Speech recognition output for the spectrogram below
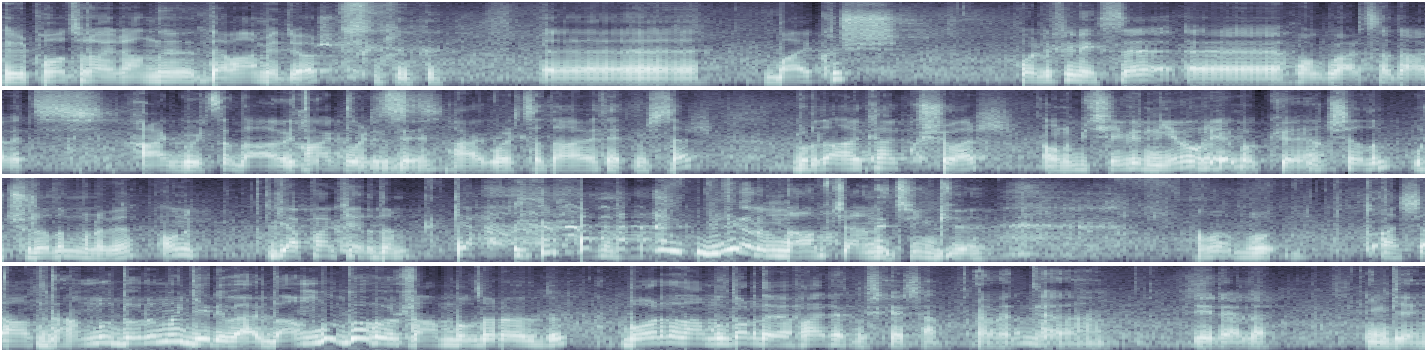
Harry Potter hayranlığı devam ediyor. ee, Baykuş Polyphenix'e e, Hogwarts'a davet Hogwarts'a davet etti bizi. Hogwarts, Hogwarts'a davet etmişler. Burada Ankara kuşu var. Onu bir çevir niye oraya bakıyor ya? Uçalım, uçuralım bunu bir. Onu yaparken... Kırdım. Biliyorum ne yapacağını çünkü. Ama bu aşağı altı. Dumbledore'unu geri ver. Dumbledore. Dumbledore öldü. Bu arada Dumbledore da vefat etmiş geçen. Evet ya. İrele. In game.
